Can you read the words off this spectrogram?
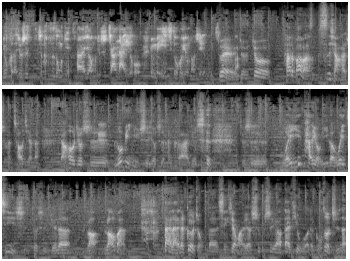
有可能就是什么自动点餐，要么就是加奶油，就每一集都会用到这个东西。对，就就他的爸爸思想还是很超前的，然后就是卢比女士就是很可爱，就是。就是唯一他有一个危机意识，就是觉得老老板带来的各种的新鲜玩意儿，是不是要代替我的工作职能？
